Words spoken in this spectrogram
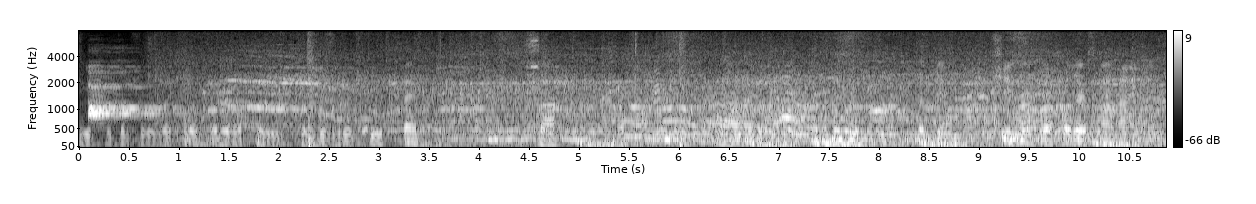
І потім через апаратуру виходить через грибки, пек, шах. Таким чином проходить змагання.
